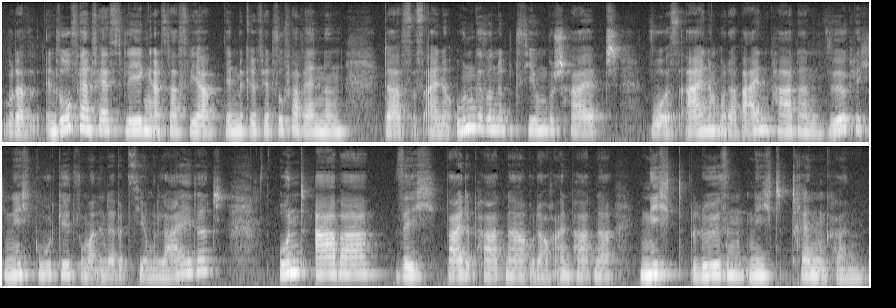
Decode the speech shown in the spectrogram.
oder insofern festlegen, als dass wir den Begriff jetzt so verwenden, dass es eine ungesunde Beziehung beschreibt, wo es einem oder beiden Partnern wirklich nicht gut geht, wo man in der Beziehung leidet und aber sich beide Partner oder auch ein Partner nicht lösen, nicht trennen können.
